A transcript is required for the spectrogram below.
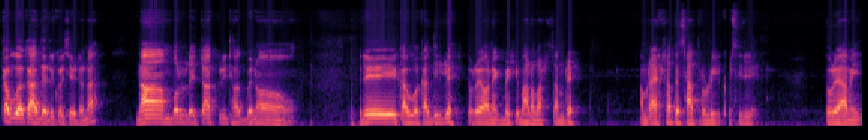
কাবুয়া কাদের কইছে এটা না? নাম বললে চাকরি থাকবে না। রে কাবুয়া কাদির রে, তোরে অনেক বেশি ভালোবাসতাম রে। আমরা একসাথে ছাত্রলীগ করছি রে। তোরে আমি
